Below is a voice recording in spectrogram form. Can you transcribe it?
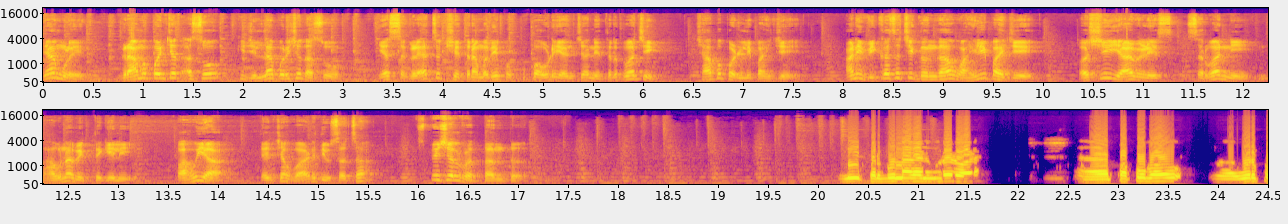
त्यामुळे ग्रामपंचायत असो की जिल्हा परिषद असो या सगळ्याच क्षेत्रामध्ये पप्पू पावडे यांच्या नेतृत्वाची छाप पडली पाहिजे आणि विकासाची गंगा वाहिली पाहिजे अशी यावेळेस सर्वांनी भावना व्यक्त केली. पाहूया त्यांच्या वाढदिवसाचा स्पेशल वृत्तांत. मी प्रभू नारायण उरडवाड अं, पप्पू भाऊ उर्फ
